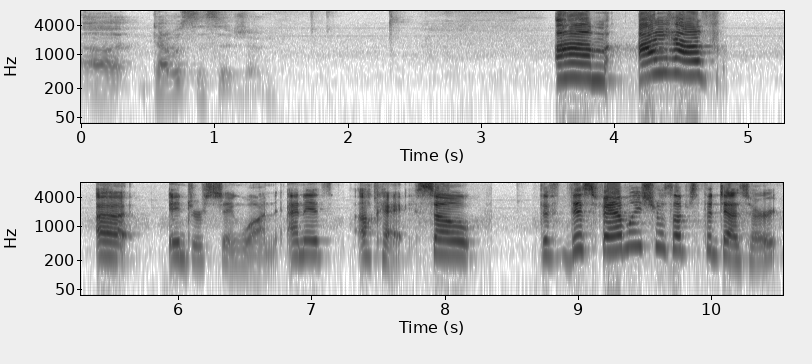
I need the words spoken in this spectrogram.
Uh, Devil's decision. Um, I have a interesting one, and it's okay. So, the, this family shows up to the desert,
